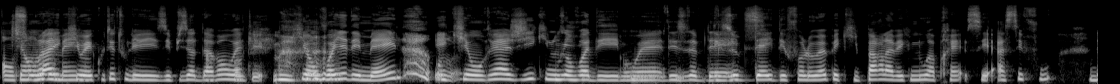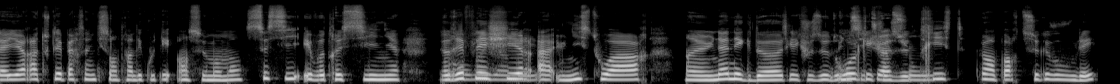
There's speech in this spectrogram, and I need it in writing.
en Qui sont là et qui ont écouté tous les épisodes d'avant, ouais, Ok. qui ont envoyé des mails et qui ont réagi, qui nous Oui. envoient des, Ouais, des updates. des updates, des follow-up et qui parlent avec nous après. C'est assez fou. D'ailleurs, à toutes les personnes qui sont en train d'écouter en ce moment, ceci est votre signe de réfléchir à une histoire, une anecdote, quelque chose de drôle, quelque chose de triste, peu importe ce que vous voulez,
